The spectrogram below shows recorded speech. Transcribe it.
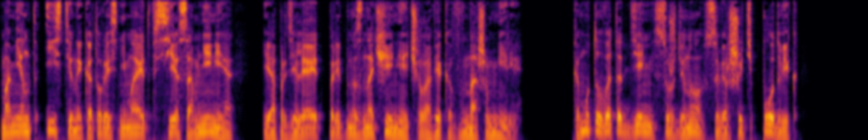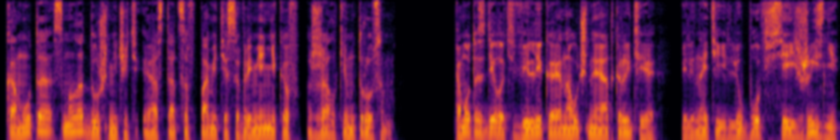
Момент истины, который снимает все сомнения и определяет предназначение человека в нашем мире. Кому-то в этот день суждено совершить подвиг, кому-то смолодушничать и остаться в памяти современников жалким трусом, кому-то сделать великое научное открытие или найти любовь всей жизни,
